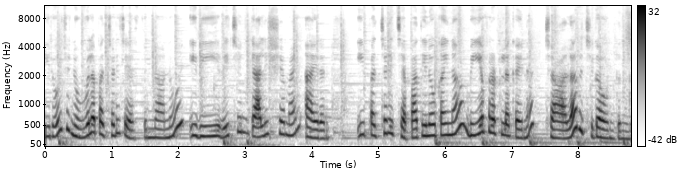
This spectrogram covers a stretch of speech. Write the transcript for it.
ఈరోజు నువ్వుల పచ్చడి చేస్తున్నాను. ఇది rich in calcium and iron. ఈ పచ్చడి చపాతీలోకైనా బియ్య రొట్టెలకైనా చాలా రుచిగా ఉంటుంది.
